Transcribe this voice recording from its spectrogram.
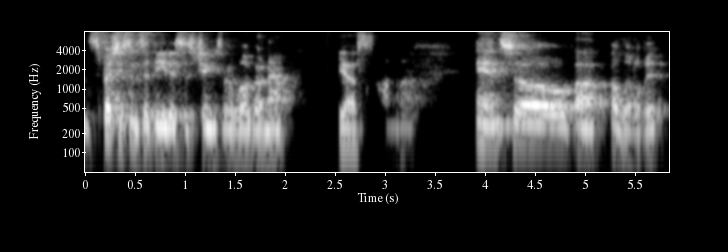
Especially since Adidas has changed their logo now. Yes. Uh, and so uh, a little bit.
